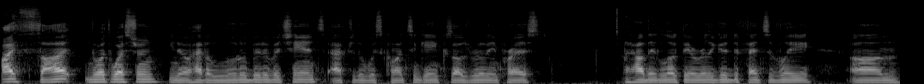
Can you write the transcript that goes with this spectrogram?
I thought Northwestern, you know, had a little bit of a chance after the Wisconsin game because I was really impressed at how they looked. They were really good defensively. Um,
